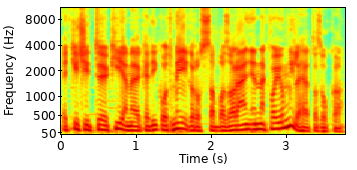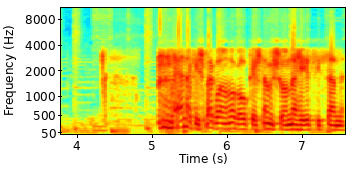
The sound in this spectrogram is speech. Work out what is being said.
egy kicsit kiemelkedik, ott még rosszabb az arány. Ennek vajon mi lehet az oka? Ennek is megvan a maga oka, és nem is olyan nehéz, hiszen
